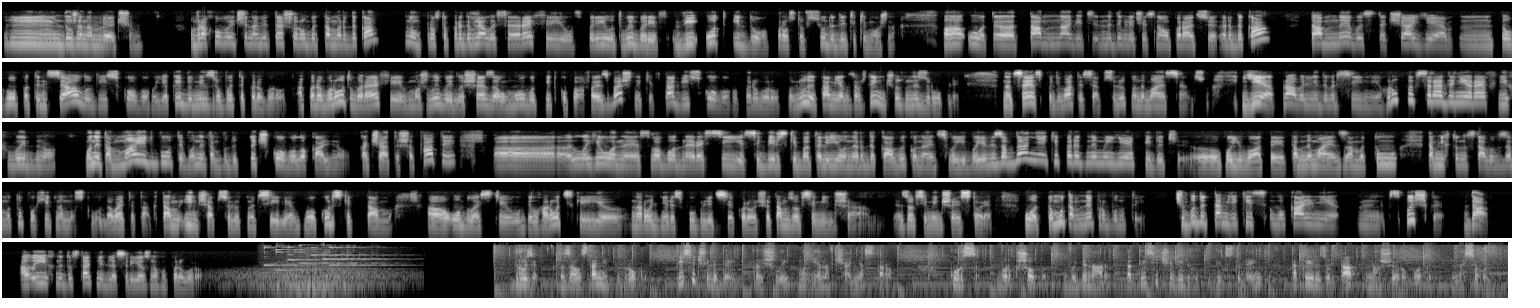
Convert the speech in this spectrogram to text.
М, Дуже навряд чи. Враховуючи навіть те, що робить там РДК, ну просто передивлялися Ерефію в період виборів ві от і до, просто всюди, де тільки можна. А, от е, там, навіть не дивлячись на операцію РДК, там не вистачає м, того потенціалу військового, який би міг зробити переворот. А переворот в РФ можливий лише за умови підкупа ФСБшників та військового перевороту. Люди там, як завжди, нічого не зроблять. На це сподіватися абсолютно немає сенсу. Є правильні диверсійні групи всередині РФ, їх видно. Вони там мають бути, вони там будуть точково локально качати, шатати. Легіони Свободної Росії, Сибірський батальйон РДК виконають свої бойові завдання, які перед ними є, підуть е, воювати. Там немає за мету, там ніхто не ставив за мету похід на Москву. Давайте так. Там інші абсолютно цілі в Курській, там області у Білгородській е, Народній Республіці. Коротше, там зовсім інша, зовсім інша історія. От тому там не про бунти. Чи будуть там якісь локальні м, вспишки? Да, але їх недостатньо для серйозного перевороту. Друзі, за останні півроку тисячі людей пройшли моє навчання старо. Курси, воркшопи, вебінари та тисячі відгуків від студентів такий результат нашої роботи на сьогодні.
